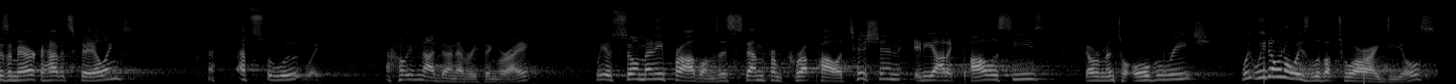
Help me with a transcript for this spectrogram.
Does America have its failings? Absolutely. We've not done everything right. We have so many problems that stem from corrupt politicians, idiotic policies, governmental overreach. We, we don't always live up to our ideals.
